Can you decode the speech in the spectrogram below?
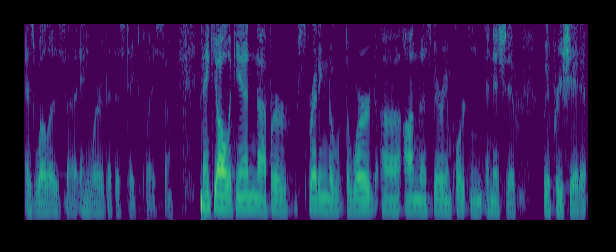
as well as uh, anywhere that this takes place. So thank you all again uh, for spreading the, the word on this very important initiative. We appreciate it.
